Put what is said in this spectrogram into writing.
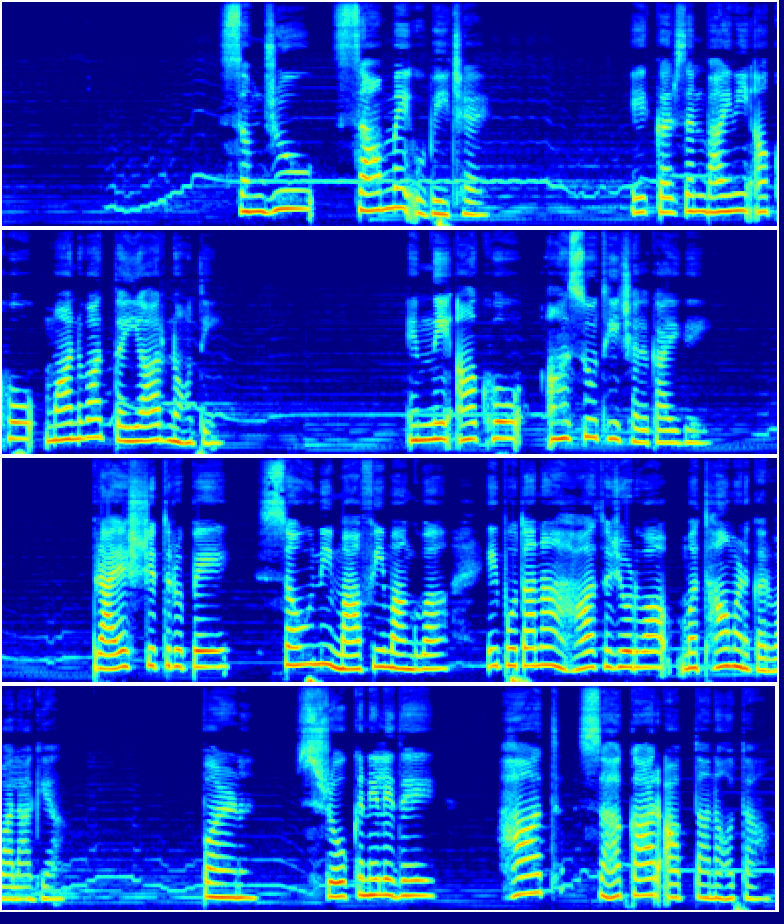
સમજુ, સામે ઊભી છે. એ કરસનભાઈની આંખો માનવા તૈયાર નહોતી. એમની આંખો આંસુથી છલકાઈ ગઈ. પ્રાયશ્ચિત રૂપે સૌની માફી માંગવા એ પોતાના હાથ જોડવા મથામણ કરવા લાગ્યા. પણ શ્રોકને લીધે હાથ સહકાર આપતા નહોતા.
